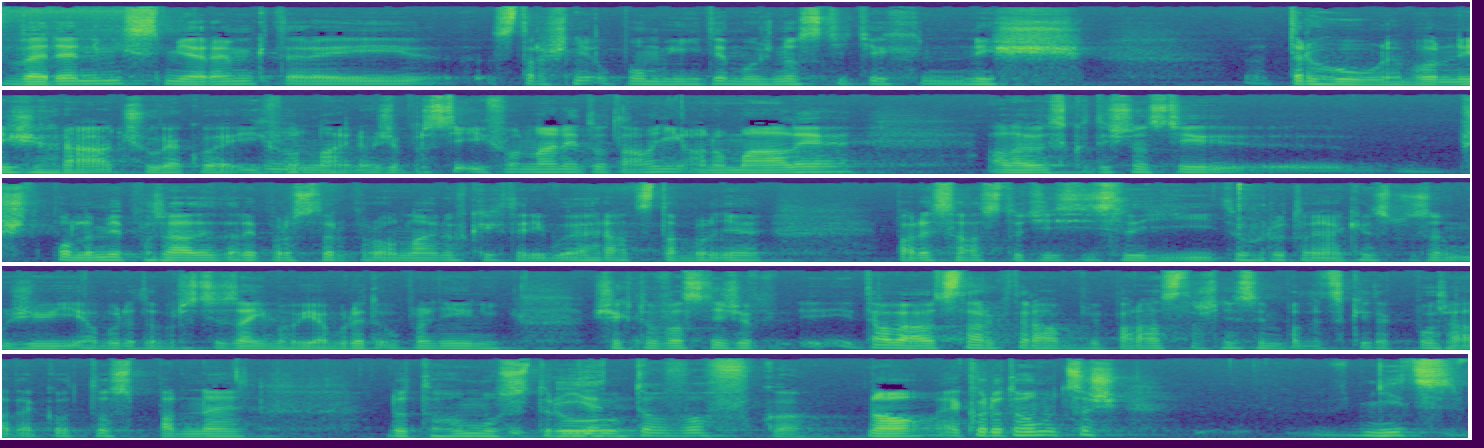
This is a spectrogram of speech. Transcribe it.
vedený směrem, který strašně opomíjí ty možnosti těch niž trhů nebo niž hráčů, jako je EVE Hmm. Online. No, že prostě EVE Online je totální anomálie, ale ve skutečnosti eh, podle mě pořád je tady prostor pro onlineovky, který bude hrát stabilně 50-100 tisíc lidí, tu hru to nějakým způsobem uživí a bude to prostě zajímavý a bude to úplně jiný. Všechno vlastně, že i ta Wildstar, která vypadá strašně sympaticky, tak pořád jako to spadne do toho mustru. Je to Vovko. No, jako do toho, což nic,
